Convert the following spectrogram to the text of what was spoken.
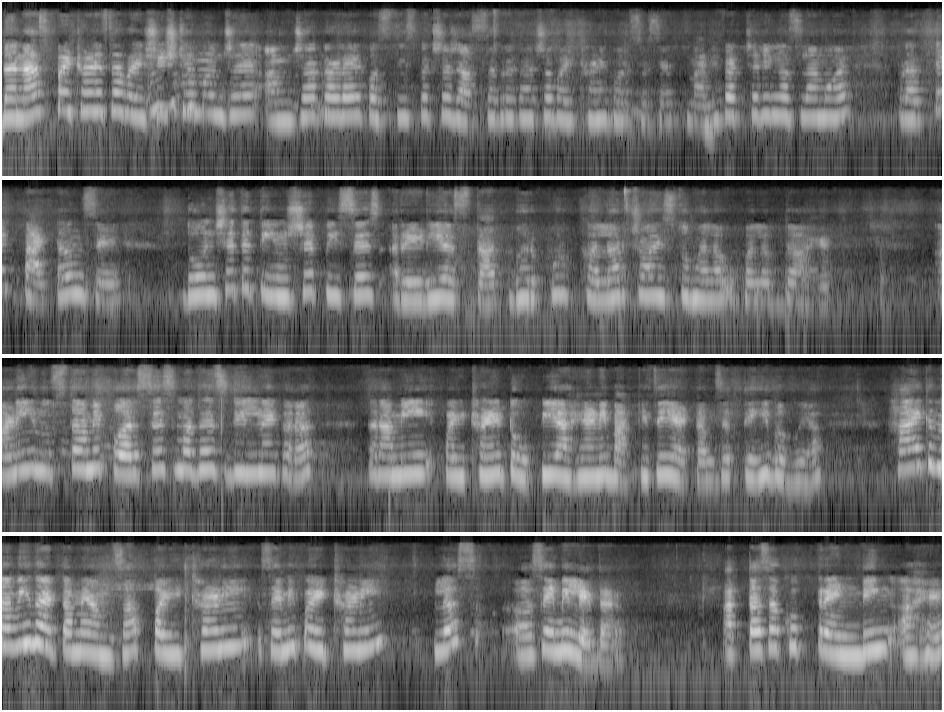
धनास पैठणीचं वैशिष्ट्य म्हणजे आमच्याकडे पस्तीसपेक्षा जास्त प्रकारच्या पैठणी पर्सेस आहेत. मॅन्युफॅक्चरिंग असल्यामुळे प्रत्येक पॅटर्नचे दोनशे ते तीनशे पीसेस रेडी असतात. भरपूर कलर चॉईस तुम्हाला उपलब्ध आहेत. आणि नुसतं आम्ही पर्सेसमध्येच डील नाही करत तर आम्ही पैठणी टोपी आहे आणि बाकीचेही आयटम्स आहेत तेही बघूया. हा एक नवीन आयटम आहे आमचा Paithani semi Paithani plus semi leather आत्ताचा खूप ट्रेंडिंग आहे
